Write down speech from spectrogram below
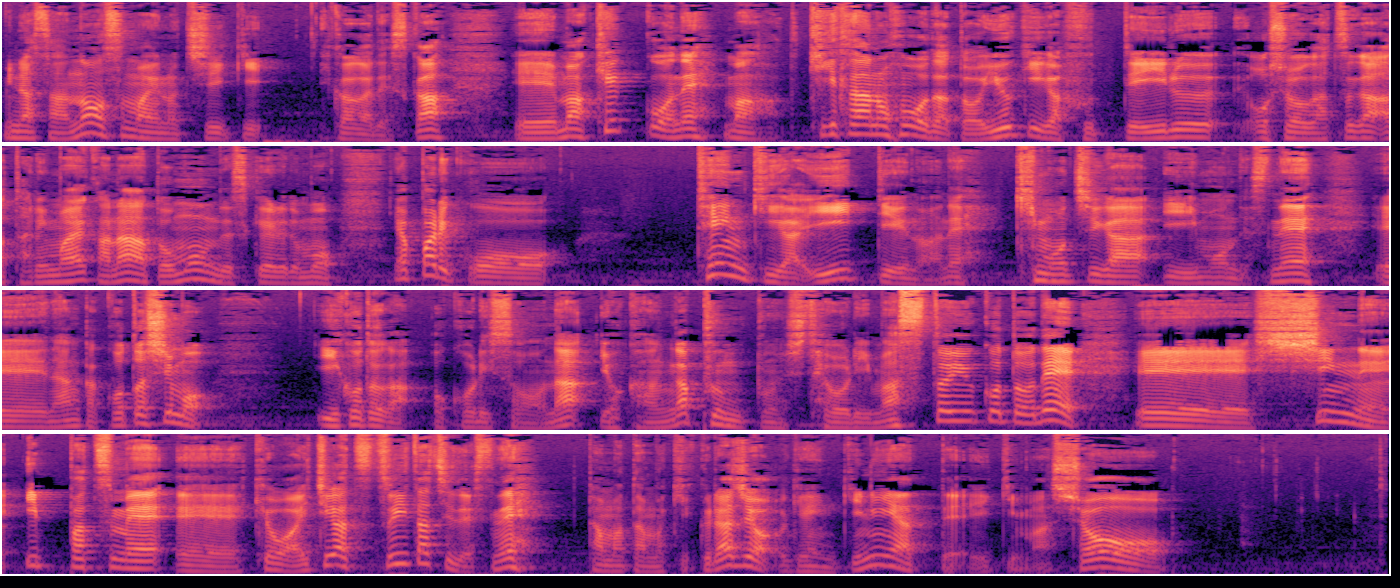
皆さんのお住まいの地域いかがですか、えーまあ、結構ね、まあ、北の方だと雪が降っているお正月が当たり前かなと思うんですけれどもやっぱりこう天気がいいっていうのはね気持ちがいいもんですね、えーなんか今年もいいことが起こりそうな予感がプンプンしております。ということで、えー新年一発目、えー今日は1月1日ですね。たまたま聞くラジオ元気にやっていきましょう。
